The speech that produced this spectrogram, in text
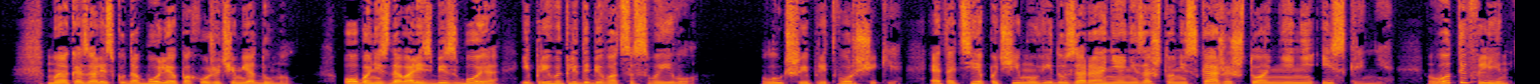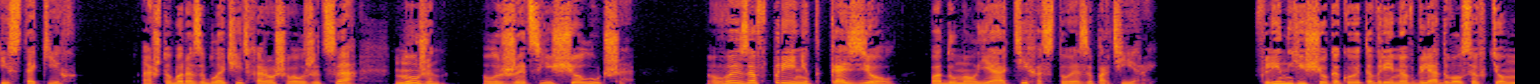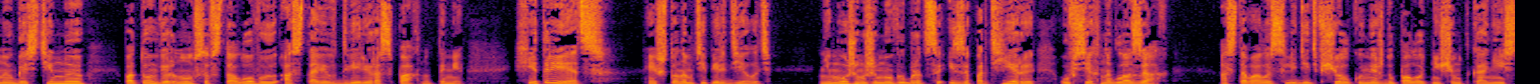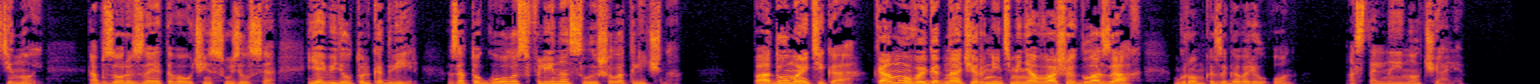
Мы оказались куда более похожи, чем я думал. Оба не сдавались без боя и привыкли добиваться своего. Лучшие притворщики — это те, по чьему виду заранее ни за что не скажешь, что они не искренни. Вот и Флин из таких. А чтобы разоблачить хорошего лжеца, нужен лжец еще лучше. Вызов принят, козел подумал я, тихо стоя за портьерой. Флинн еще какое-то время вглядывался в темную гостиную, потом вернулся в столовую, оставив двери распахнутыми. Хитрец! И что нам теперь делать? Не можем же мы выбраться из-за портьеры у всех на глазах. Оставалось следить в щелку между полотнищем ткани и стеной. Обзор из-за этого очень сузился, я видел только дверь, зато голос Флина слышал отлично. «Подумайте-ка, кому выгодно очернить меня в ваших глазах?» — громко заговорил он. Остальные молчали.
